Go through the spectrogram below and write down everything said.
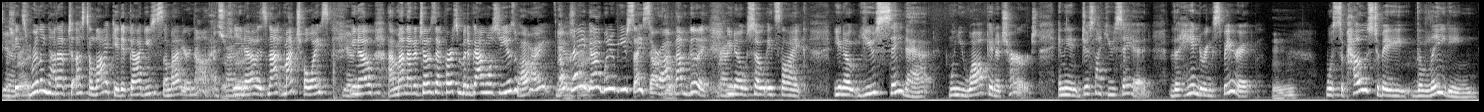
That's It's right. really not up to us to like it if God uses somebody or not. That's right. You know, it's not my choice. Yeah. You know, I might not have chose that person, but if God wants to use them, all right, Yeah, okay, right. God, whatever you say, sir, I'm, Yeah. I'm good. Right. You know, so it's like, you know, you see that when you walk in a church, and then just like you said, the hindering spirit Mm-hmm. was supposed to be the leading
